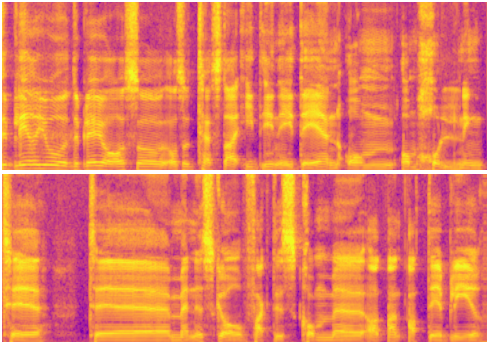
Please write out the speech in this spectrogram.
det blir jo, det blir jo også, også testa inn ideen om, om holdning til, til mennesker faktisk kommer at, at- det blir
